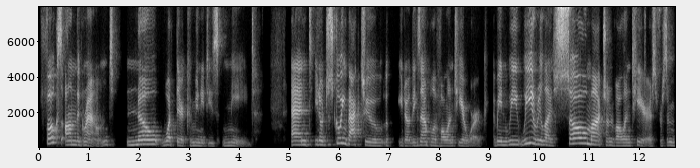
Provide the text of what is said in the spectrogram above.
folks on the ground know what their communities need. And, you know, just going back to, you know, the example of volunteer work. I mean, we, we rely so much on volunteers for some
